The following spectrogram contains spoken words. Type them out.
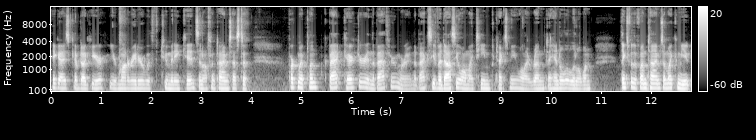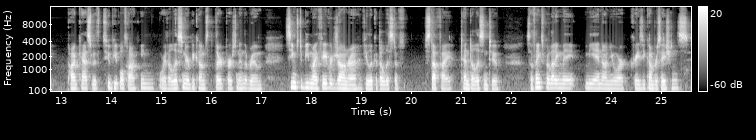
Hey guys, KevDog here, your moderator with too many kids and oftentimes has to park my Plunkbat character in the bathroom or in the backseat of a Dacia while my team protects me while I run to handle a little one. Thanks for the fun times on my commute. Podcast with two people talking, where the listener becomes the third person in the room, seems to be my favorite genre if you look at the list of stuff I tend to listen to. So thanks for letting me, me in on your crazy conversations.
